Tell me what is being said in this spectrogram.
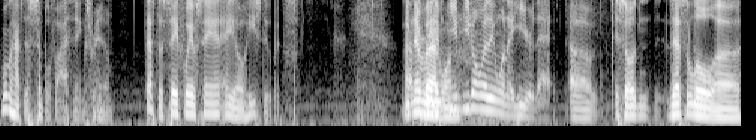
we're gonna have to simplify things for him. That's the safe way of saying, hey yo, he's stupid. You That's never really. You, you don't really want to hear that. Uh, so that's a little uh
